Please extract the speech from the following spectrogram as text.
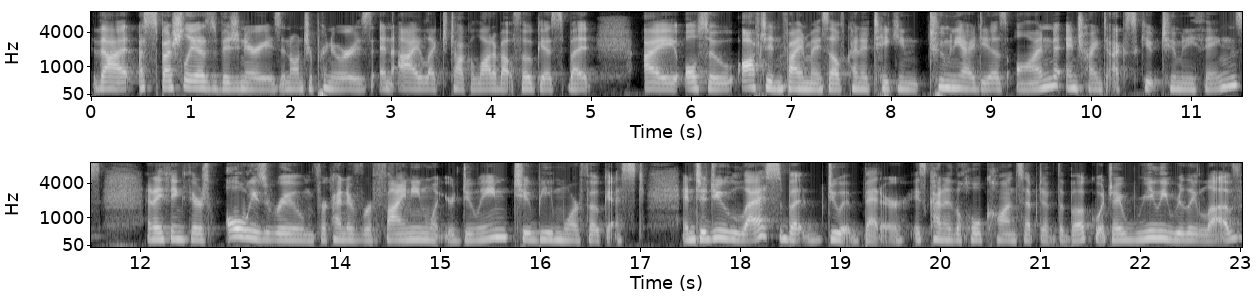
that, especially as visionaries and entrepreneurs, and I like to talk a lot about focus, but I also often find myself kind of taking too many ideas on and trying to execute too many things. And I think there's always room for kind of refining what you're doing to be more focused and to do less, but do it better is kind of the whole concept of the book, which I really, really love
